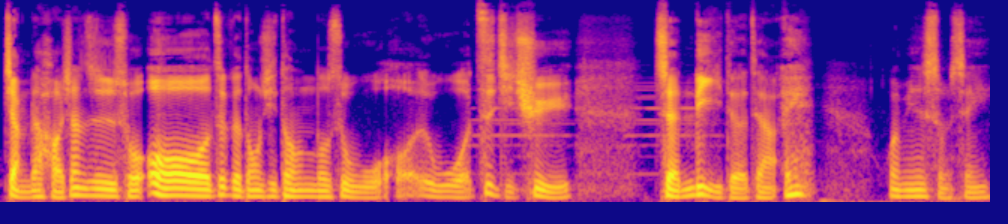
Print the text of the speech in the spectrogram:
讲的好像就是说哦，这个东西通通都是我我自己去整理的这样。哎，外面是什么声音？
